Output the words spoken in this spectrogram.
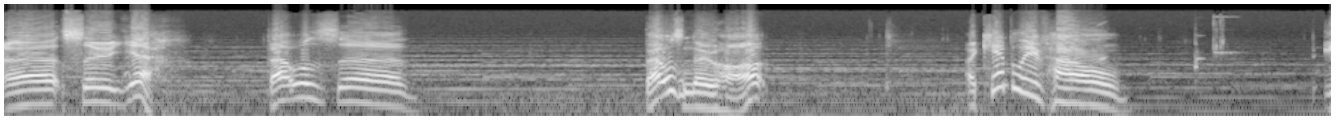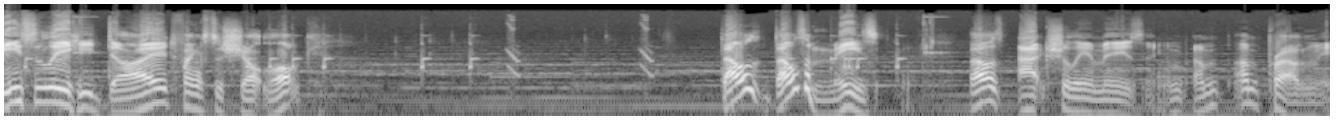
Uh, so yeah, that was uh, that was no heart. I can't believe how easily he died thanks to Shotlock. That was that was amazing. That was actually amazing. I'm I'm, I'm proud of me.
